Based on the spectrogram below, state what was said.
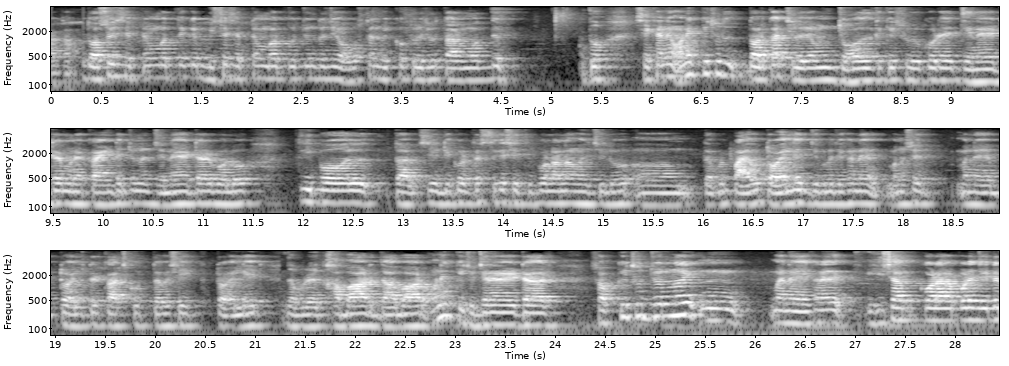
টাকা। দশই সেপ্টেম্বর থেকে বিশে সেপ্টেম্বর পর্যন্ত যে অবস্থান বিক্ষোভ চলেছিল, তার মধ্যে তো সেখানে অনেক কিছু দরকার ছিল, যেমন জল থেকে শুরু করে জেনারেটার মানে কারেন্টের জন্য জেনারেটার বলো ত্রিপল, তার যে ডেকোরেটার থেকে সেই ত্রিপল আনা হয়েছিল তারপর বায়ো টয়লেট যেগুলো যেখানে মানুষের মানে টয়লেটের কাজ করতে হবে, সেই টয়লেট, তারপরে খাবার, দাবার, অনেক কিছু, জেনারেটর সব কিছুর জন্যই মানে এখানে হিসাব করার পরে যেটা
